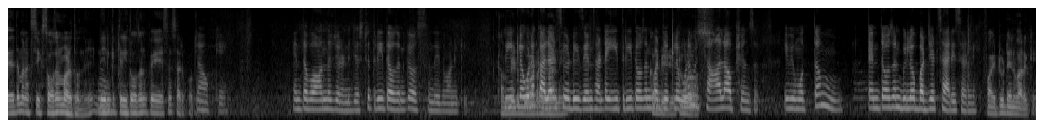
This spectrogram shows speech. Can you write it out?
ఏదైతే మనకి సిక్స్ థౌసండ్ పడుతుంది దీనికి త్రీ థౌసండ్ పే చేస్తే సరిపోతుంది. ఓకే ఎంత బాగుందో చూడండి. జస్ట్ త్రీ థౌజండ్కే వస్తుంది ఇది మనకి. దీంట్లో కూడా కలర్స్ డిజైన్స్ అంటే ఈ త్రీ థౌజండ్ బడ్జెట్లో కూడా చాలా ఆప్షన్స్ ఇవి మొత్తం ten thousand below budget saris అండి. ఫైవ్ టు టెన్ వరకు.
